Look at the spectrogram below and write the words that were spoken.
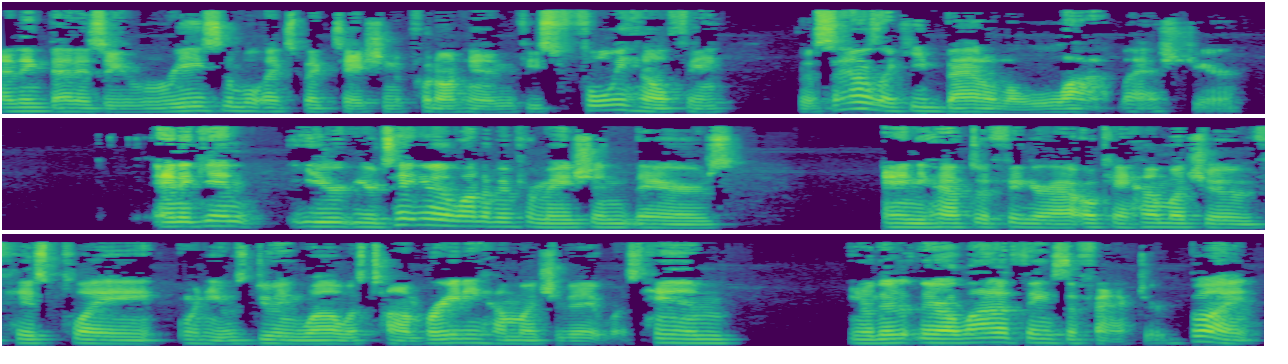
I think that is a reasonable expectation to put on him if he's fully healthy. It sounds like he battled a lot last year. And again, you're you're taking a lot of information. There's and you have to figure out okay, how much of his play when he was doing well was Tom Brady, how much of it was him. You know, there, there are a lot of things to factor. But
